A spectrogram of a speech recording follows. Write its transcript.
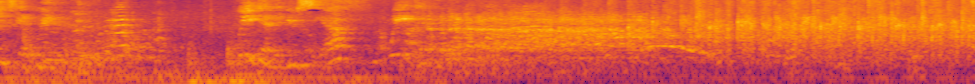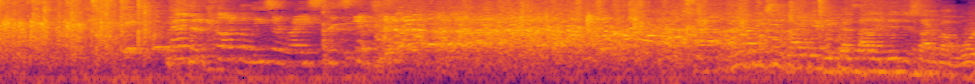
decisions get made. We did it, UCF. We did it. Condoleezza Rice. I don't think she'd like it because he did just talk about war.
